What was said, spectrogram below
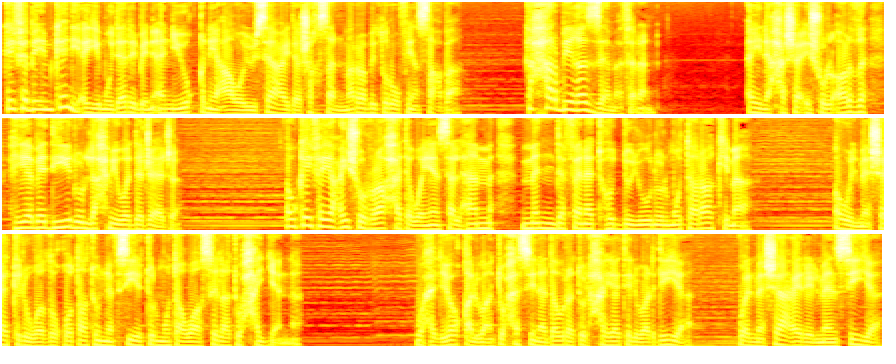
كيف بإمكان أي مدرب أن يقنع ويساعد شخصا مر بظروف صعبة؟ كحرب غزة مثلا. أين حشائش الأرض هي بديل اللحم والدجاج؟ أو كيف يعيش الراحة وينسى الهم من دفنته الديون المتراكمة؟ أو المشاكل والضغوطات النفسية المتواصلة حيا؟ وهل يعقل أن تحسن دورة الحياة الوردية والمشاعر المنسية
